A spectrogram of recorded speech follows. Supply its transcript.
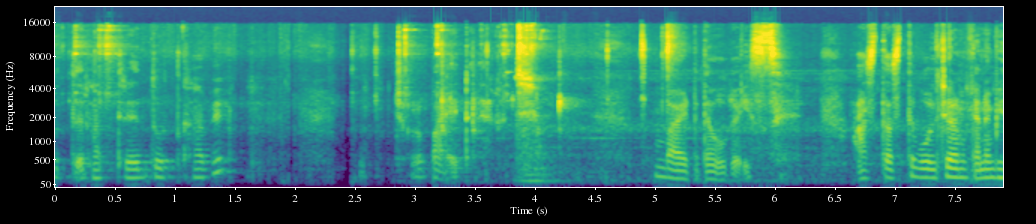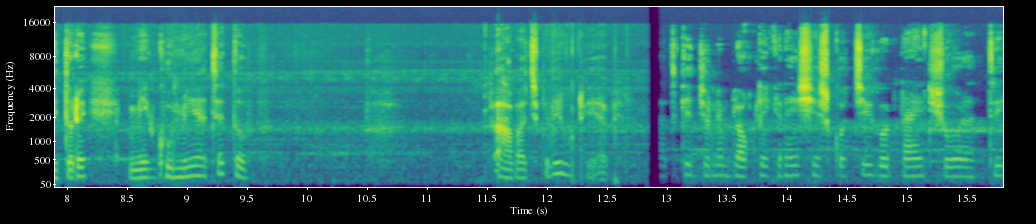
দুধ রাত্রে দুধ খাবে। চলো বাইরেটা দেখাচ্ছি। বাইরেটা দেখো গাইস আস্তে আস্তে বলছিলাম কেন ভিতরে মেয়ে ঘুমিয়ে আছে তো। আওয়াজ পেলেই উঠে যাবে। আজকের জন্য ব্লগটা এখানেই শেষ করছি। গুড নাইট শুভরাত্রি।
